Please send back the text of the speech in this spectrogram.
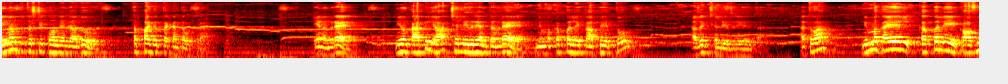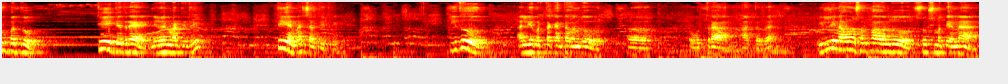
ಇನ್ನೊಂದು ದೃಷ್ಟಿಕೋನದಿಂದ ಅದು ತಪ್ಪಾಗಿರ್ತಕ್ಕಂಥ ಉತ್ತರ. ಏನಂದರೆ, ನೀವು ಕಾಫಿ ಯಾಕೆ ಚೆಲ್ಲಿದ್ರಿ ಅಂತಂದರೆ, ನಿಮ್ಮ ಕಪ್ಪಲ್ಲಿ ಕಾಫಿ ಇತ್ತು, ಅದಕ್ಕೆ ಚೆಲ್ಲಿದ್ರಿ ಅಂತ. ಅಥವಾ, ನಿಮ್ಮ ಕೈಯಲ್ಲಿ, ಕಪ್ಪಲ್ಲಿ ಕಾಫಿ ಬದಲು ಟೀ ಇದ್ದಿದ್ರೆ ನೀವೇನು ಮಾಡ್ತಿದ್ರಿ? ಟೀಯನ್ನು ಚೆಲ್ತಿದ್ರಿ. ಇದು ಅಲ್ಲಿ ಬರ್ತಕ್ಕಂಥ ಒಂದು ಉತ್ತರ ಆಗ್ತದೆ. ಇಲ್ಲಿ ನಾವು ಸ್ವಲ್ಪ ಒಂದು ಸೂಕ್ಷ್ಮತೆಯನ್ನು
